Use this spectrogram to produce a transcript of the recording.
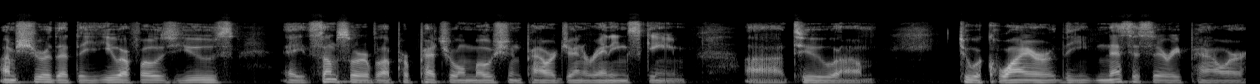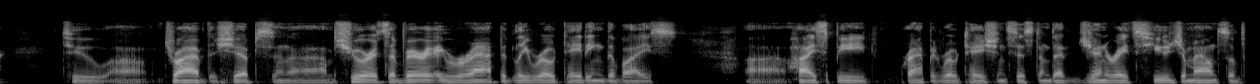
I'm sure that the UFOs use a some sort of a perpetual motion power generating scheme uh, to um, to acquire the necessary power to uh, drive the ships. And uh, I'm sure it's a very rapidly rotating device, uh, high speed, rapid rotation system that generates huge amounts of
